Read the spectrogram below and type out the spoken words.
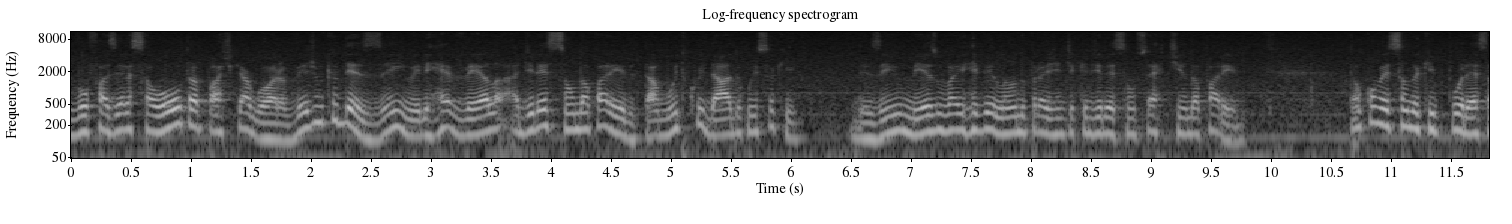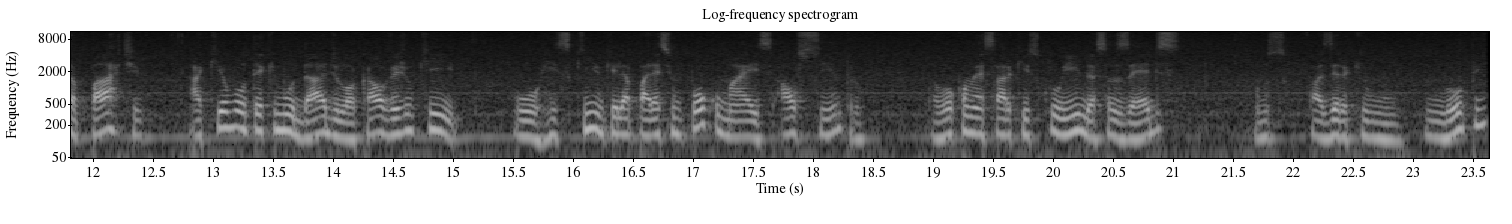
E vou fazer essa outra parte aqui agora. Vejam que o desenho ele revela a direção do aparelho. Tá? Muito cuidado com isso aqui. O desenho mesmo vai revelando para a gente aqui a direção certinha do aparelho. Então começando aqui por essa parte, aqui eu vou ter que mudar de local, vejam que o risquinho que ele aparece um pouco mais ao centro, então vou começar aqui excluindo essas edges, vamos fazer aqui um, um looping,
